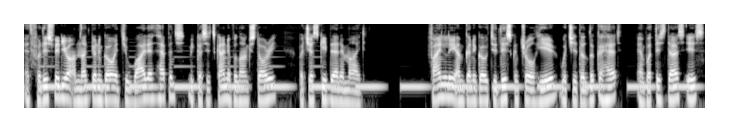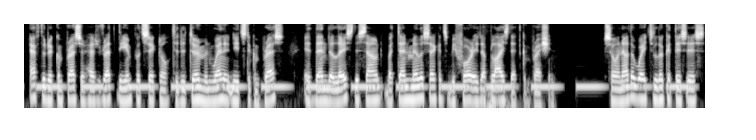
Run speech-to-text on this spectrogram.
And for this video I'm not gonna go into why that happens, because it's kind of a long story, but just keep that in mind. Finally, I'm gonna go to this control here, which is the look ahead. And what this does is, after the compressor has read the input signal to determine when it needs to compress, it then delays the sound by 10 milliseconds before it applies that compression. So another way to look at this is,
